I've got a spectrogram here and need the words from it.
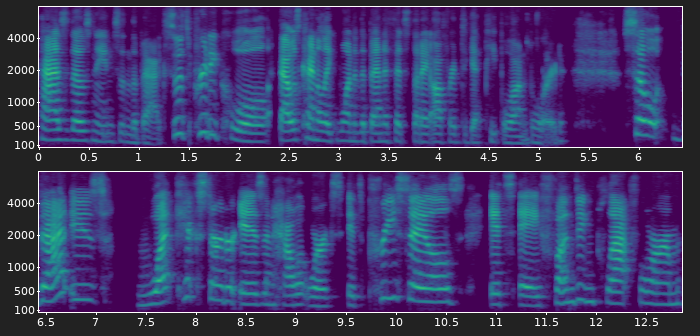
has those names in the back. So it's pretty cool. That was kind of like one of the benefits that I offered to get people on board. So that is what Kickstarter is and how it works. It's pre sales, it's a funding platform,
